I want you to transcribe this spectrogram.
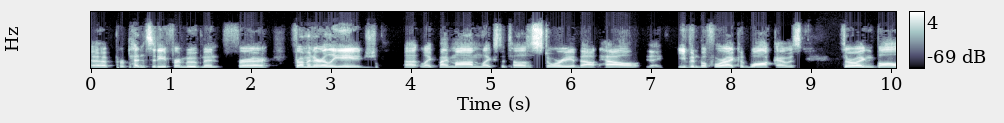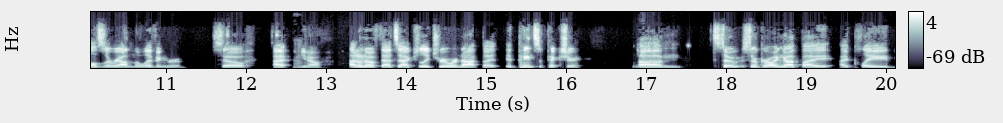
a propensity for movement for from an early age. Uh, like my mom likes to tell us a story about how like, even before I could walk, I was throwing balls around the living room. So I, hmm. you know, I don't know if that's actually true or not, but it paints a picture. Um, so so growing up, I I played,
